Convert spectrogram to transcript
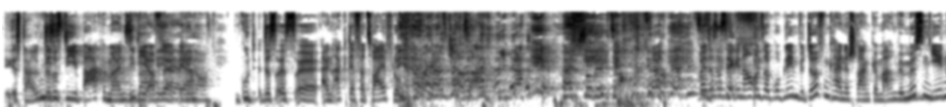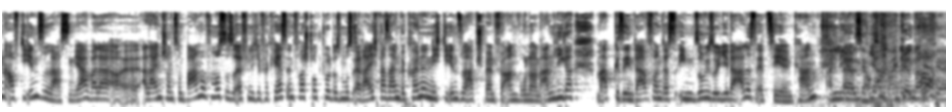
Ist da irgendwie? Das ist die Barke, meinen Sie, die, die auf der, ja, ja, genau. Gut, das ist äh, ein Akt der Verzweiflung, kann man ganz klar sagen. ja. So wirkt's auch. weil das ist ja genau unser Problem. Wir dürfen keine Schranke machen. Wir müssen jeden auf die Insel lassen, ja, weil er äh, allein schon zum Bahnhof muss. Das ist öffentliche Verkehrsinfrastruktur, das muss erreichbar sein. Wir können nicht die Insel absperren für Anwohner und Anlieger. Mal abgesehen davon, dass ihnen sowieso jeder alles erzählen kann. Anlieger ähm, ist ja auch ja, so genau. Begriff, ja.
